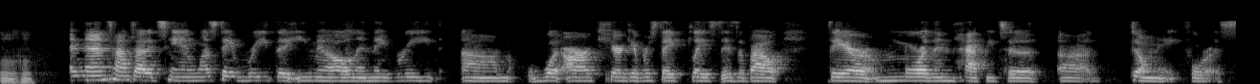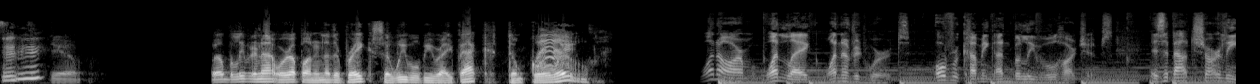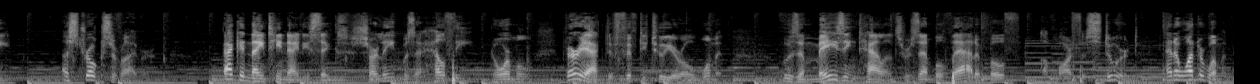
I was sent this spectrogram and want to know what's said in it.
Mm-hmm. And nine times out of ten, once they read the email and they read um, what our caregiver safe place is about, they're more than happy to uh, donate for us. Mm-hmm. Yeah. Well, believe it or not, we're up on another break, so we will be right back. Don't go wow. away. One arm, one leg, 100 words. Overcoming unbelievable hardships is about Charlene, a stroke survivor. Back in 1996, Charlene was a healthy, normal, very active 52 year old woman whose amazing talents resemble that of both a Martha Stewart and a Wonder Woman.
